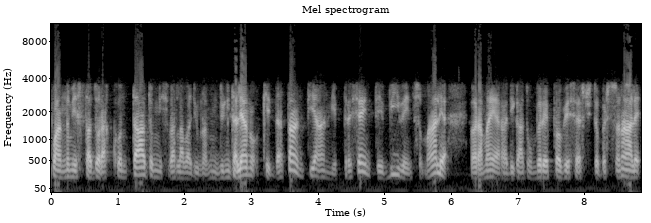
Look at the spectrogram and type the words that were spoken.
quando mi è stato raccontato mi si parlava di, una, di, un italiano che da tanti anni è presente e vive in Somalia, oramai ha radicato un vero e proprio esercito personale,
